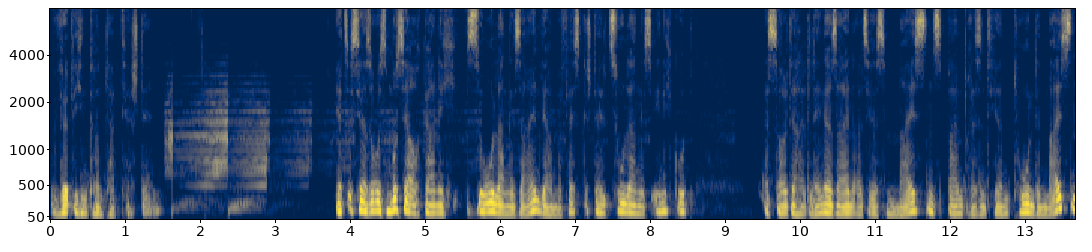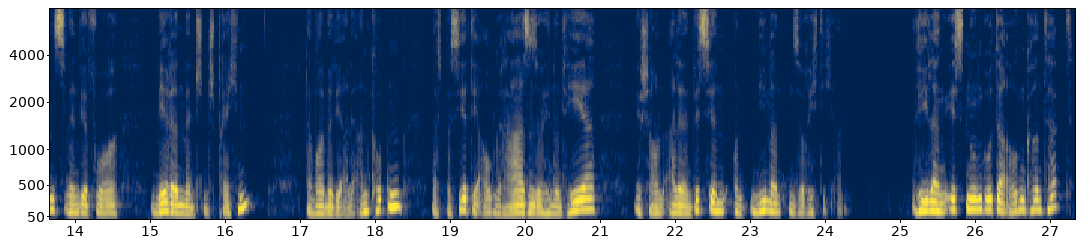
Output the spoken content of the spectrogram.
wirklichen Kontakt herstellen. Jetzt ist ja so, es muss ja auch gar nicht so lange sein. Wir haben ja festgestellt, zu lang ist eh nicht gut. Es sollte halt länger sein, als wir es meistens beim Präsentieren tun. Denn meistens, wenn wir vor mehreren Menschen sprechen, dann wollen wir die alle angucken. Was passiert? Die Augen rasen so hin und her. Wir schauen alle ein bisschen und niemanden so richtig an. Wie lang ist nun guter Augenkontakt?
